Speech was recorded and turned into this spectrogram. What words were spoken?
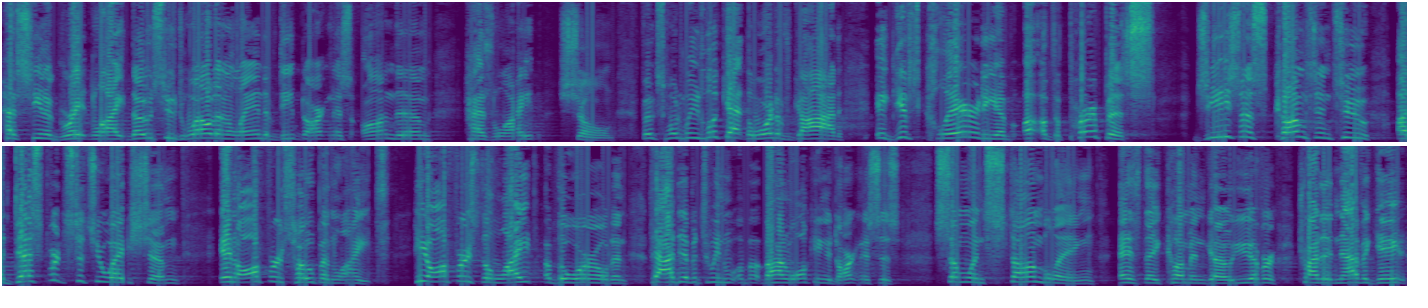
have seen a great light. Those who dwelled in a land of deep darkness, on them has light shone. Folks, when we look at the Word of God, it gives clarity of, uh, of the purpose. Jesus comes into a desperate situation and offers hope and light. He offers the light of the world. And the idea between, behind walking in darkness is someone stumbling as they come and go. You ever try to navigate?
